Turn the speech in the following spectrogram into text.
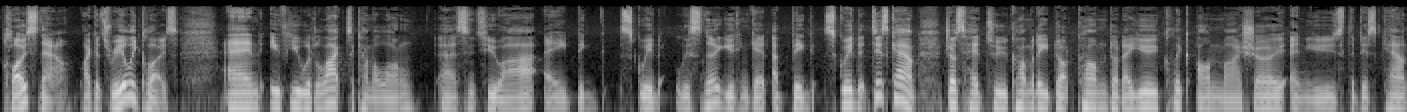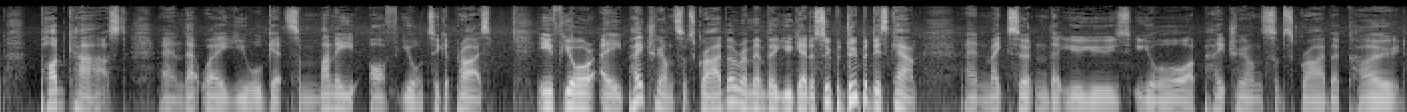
close now, like it's really close. And if you would like to come along, uh, since you are a Big Squid listener, you can get a Big Squid discount. Just head to comedy.com.au, click on my show, and use the discount podcast. And that way you will get some money off your ticket price. If you're a Patreon subscriber, remember you get a super duper discount and make certain that you use your Patreon subscriber code.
